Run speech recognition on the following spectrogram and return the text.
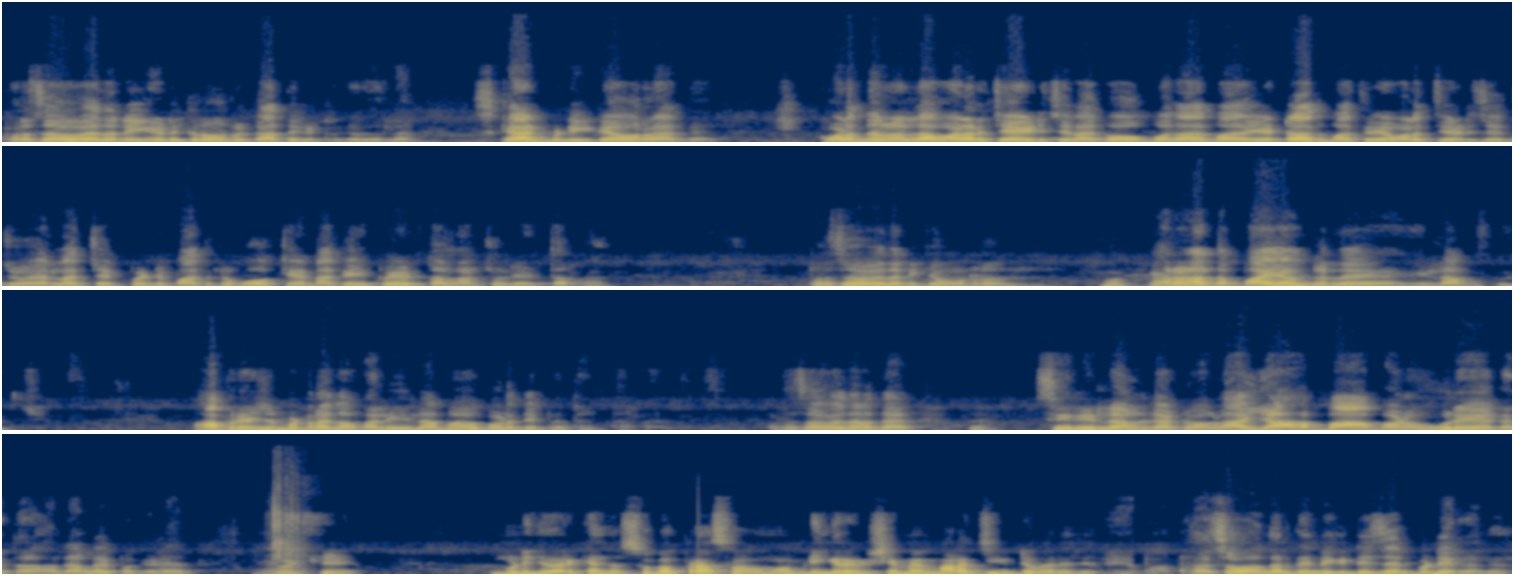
பிரசவ வேதனை எடுக்கிறவங்க காத்துக்கிட்டு இருக்கிறது இல்லை ஸ்கேன் பண்ணிக்கிட்டே வர்றாங்க. குழந்தை நல்லா வளர்ச்சி ஆயிடுச்சுனாக்கா ஒன்பதாவது மா எட்டாவது மாதத்துலேயே வளர்ச்சி சொல்லி எல்லாம் செக் பண்ணி பார்த்துட்டு ஓகேனாக்கா இப்போ எடுத்துடலாம்னு சொல்லி எடுத்துடுறாங்க. பிரசவ வேதனைக்கு விடுறது. அதனால் அந்த பயங்கிறது இல்லாமல் போயிடுச்சு. ஆப்ரேஷன் பண்ணுறாங்க வலி இல்லாமல் குழந்தை பெற்றுட்டாங்க பிரசவ வேதனை அந்த சீரியல்லாம் காட்டுவாங்களா? ஐயா அம்மா அம்மா ஊரே கத்துறாங்க. அதெல்லாம் இப்போ கிடையாது. ஓகே. முடிஞ்ச வரைக்கும் அந்த சுகப்பிரசவம் அப்படிங்கிற விஷயமே மறைஞ்சிக்கிட்டு வருது. பிரசவங்கிறது இன்னைக்கு டிசைட் பண்ணிடுறாங்க.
